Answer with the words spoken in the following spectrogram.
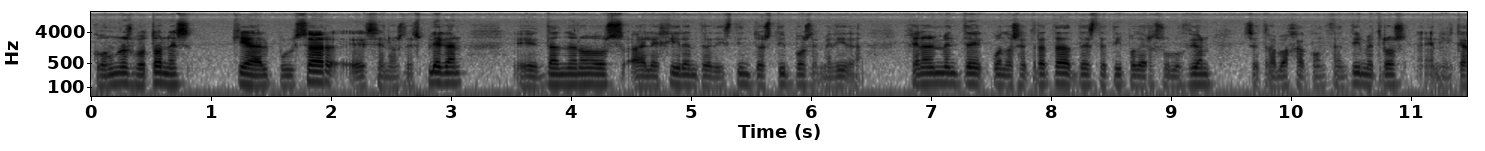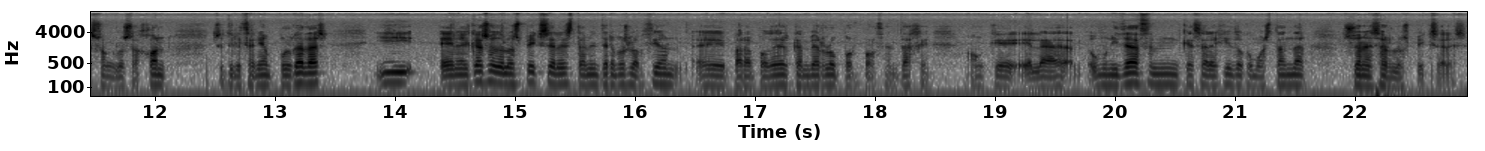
con unos botones que al pulsar se nos despliegan dándonos a elegir entre distintos tipos de medida. Generalmente cuando se trata de este tipo de resolución se trabaja con centímetros, en el caso anglosajón se utilizarían pulgadas y en el caso de los píxeles también tenemos la opción eh, para poder cambiarlo por porcentaje, aunque la unidad que se ha elegido como estándar suelen ser los píxeles.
